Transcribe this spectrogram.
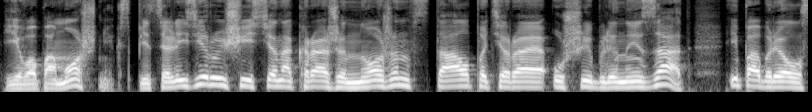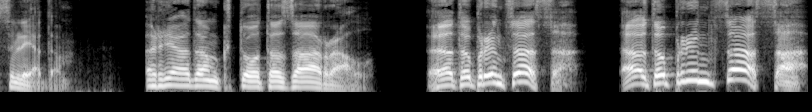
Его помощник, специализирующийся на краже ножен, встал, потирая ушибленный зад, и побрел следом. Рядом кто-то заорал. «Это принцесса! Это принцесса!»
